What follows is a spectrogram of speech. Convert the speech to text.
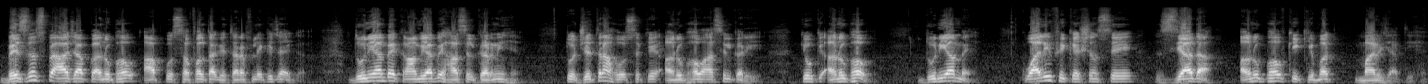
बिज़नेस पे आज आपका अनुभव आपको सफलता की तरफ़ लेके जाएगा। दुनिया में कामयाबी हासिल करनी है तो जितना हो सके अनुभव हासिल करिए, क्योंकि अनुभव दुनिया में क्वालिफिकेशन से ज़्यादा अनुभव की कीमत मानी जाती है।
